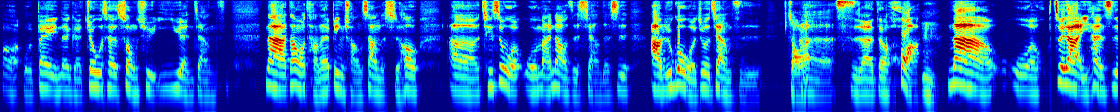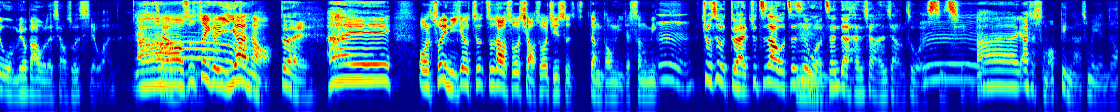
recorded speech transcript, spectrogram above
我我被那个救护车送去医院这样子。那当我躺在病床上的时候，呃，其实我我满脑子想的是啊，如果我就这样子走了。呃死了的话，嗯，那我最大的遗憾是我没有把我的小说写完。哦，是这个遗憾哦。对，哎，哦，所以你就知知道说，小说其实等同你的生命。嗯，就是对，就知道这是我嗯真的很想很想做的事情。嗯哎，那、是什么病啊？这么严重？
